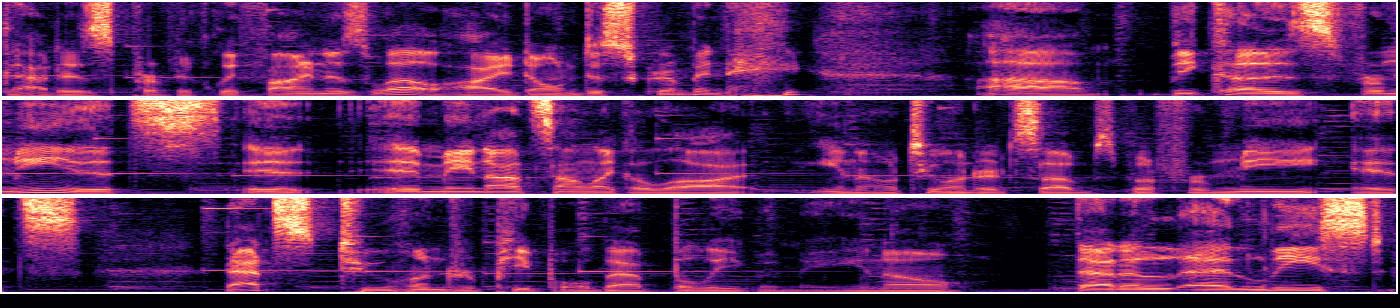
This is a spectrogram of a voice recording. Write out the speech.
that is perfectly fine as well. I don't discriminate. Um, because for me it's it it may not sound like a lot you know 200 subs but for me it's that's 200 people that believe in me you know? That at least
